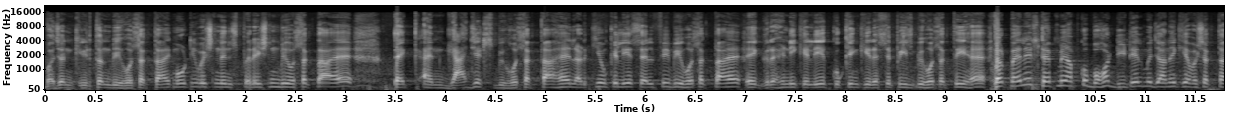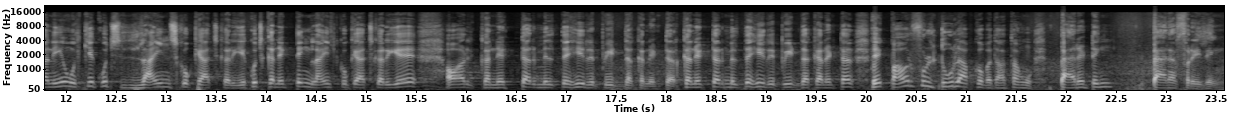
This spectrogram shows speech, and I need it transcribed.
भजन, कीर्तन भी हो सकता है मोटिवेशन इंस्पिरेशन भी हो सकता है टेक एंड गैजेट्स भी हो सकता है, लड़कियों के लिए सेल्फी भी हो सकता है। एक गृहिणी के लिए कुकिंग की रेसिपीज़ भी हो सकती है। पर पहले स्टेप में आपको बहुत डिटेल में जाने की आवश्यकता नहीं है। उसके कुछ लाइंस को कैच करिए। कुछ कनेक्टिंग लाइंस को कैच करिए। और कनेक्टर मिलते ही रिपीट द कनेक्टर कनेक्टर मिलते ही रिपीट द कनेक्टर एक पावरफुल टूल आपको बताता हूँ। Parroting paraphrasing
